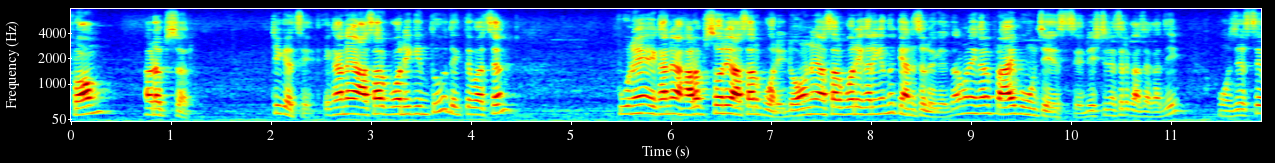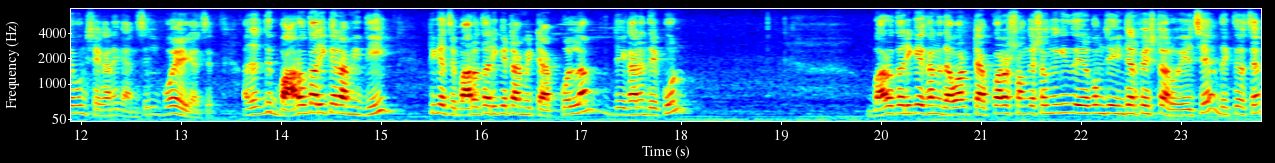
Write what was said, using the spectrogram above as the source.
from Hadapsar ঠিক আছে? এখানে আসার পরে কিন্তু দেখতে পাচ্ছেন, পুনে এখানে হাড়পসরে আসার পরে, ডনে আসার পরে এখানে কিন্তু ক্যান্সেল হয়ে গেছে। তার মানে এখানে প্রায় পৌঁছে এসছে ডেস্টিনেশনের কাছাকাছি। পৌঁছে এসছে এবং সেখানে ক্যান্সেল হয়ে গেছে। আচ্ছা যদি বারো তারিখের আমি দিই, ঠিক আছে, বারো তারিখেটা আমি ট্যাপ করলাম, যে এখানে দেখুন, বারো তারিখে এখানে দেওয়ার ট্যাপ করার সঙ্গে সঙ্গে কিন্তু এরকম যে ইন্টারফেসটা রয়েছে, দেখতে পাচ্ছেন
